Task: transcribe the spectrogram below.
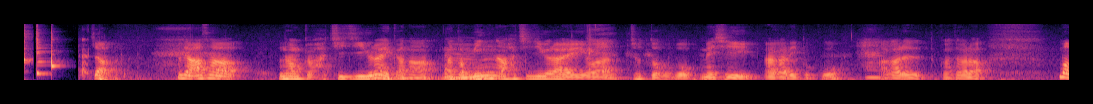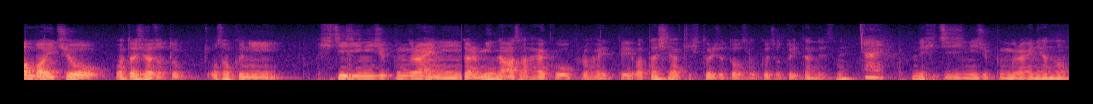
じゃあで朝なんか8時ぐらいかな。なんかみんな8時ぐらいはちょっとほぼ飯上がりとこ上がるとか。だからまあまあ一応私はちょっと遅くに7時20分ぐらいにだからみんな朝早くお風呂入って私だけ一人ちょっと遅くちょっといたんですね。はい。で7時20分ぐらいにあの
